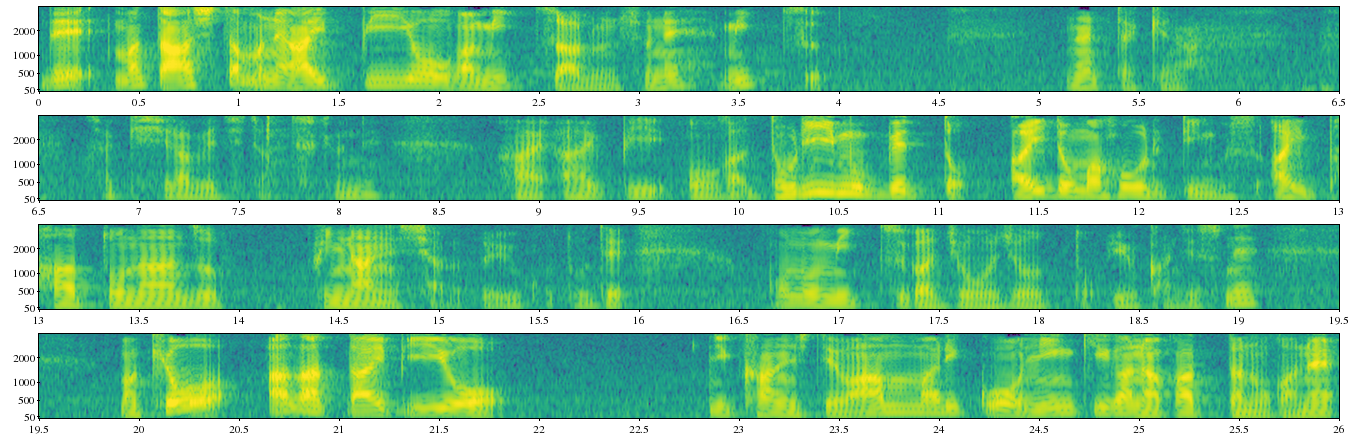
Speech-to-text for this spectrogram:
でまた明日もね IPO が3つあるんですよね3つ。何やったっけなさっき調べてたんですけどね。はい、IPO がドリームベッドアイドマホールディングスアイパートナーズフィナンシャルということでこの3つが上場という感じですね。まあ、今日上がった IPO に関してはあんまりこう人気がなかったのかね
